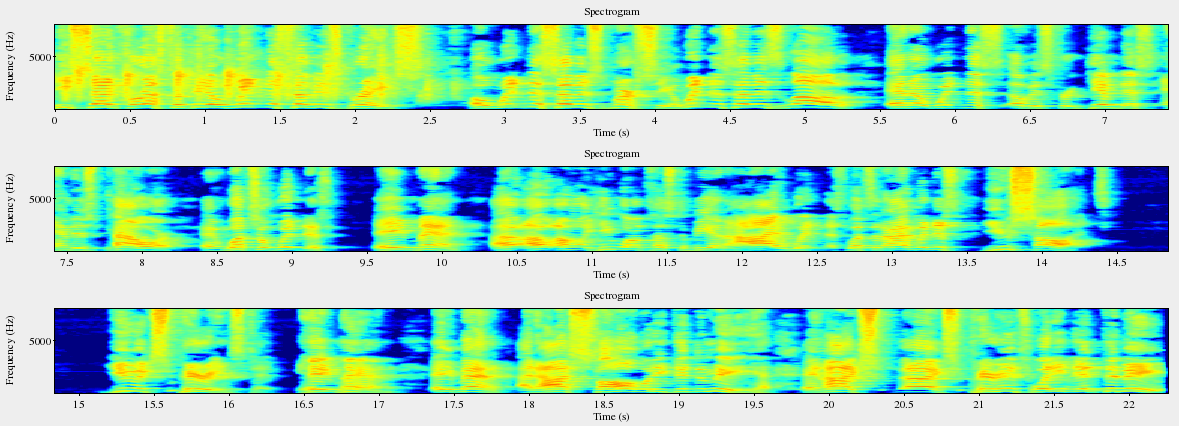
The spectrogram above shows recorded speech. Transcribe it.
He said for us to be a witness of His grace a witness of his mercy, a witness of his love, and a witness of his forgiveness and his power. And what's a witness? Amen. I, I, I want, he wants us to be an eyewitness. What's an eyewitness? You saw it. You experienced it. Amen. Amen. And I saw what he did to me. And I, I, experienced what he did to me.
